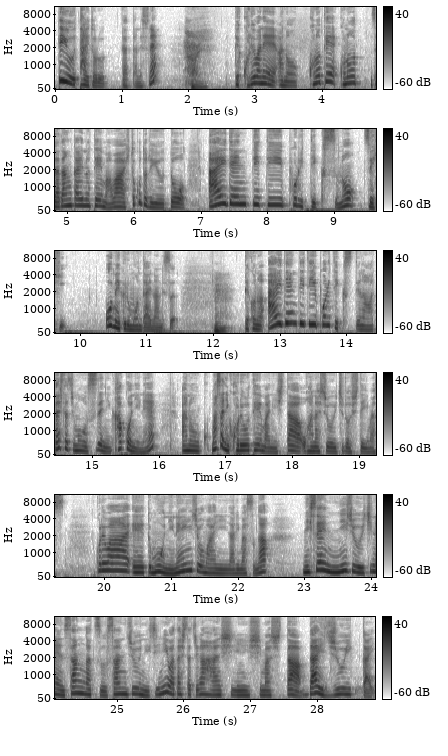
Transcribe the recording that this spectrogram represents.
っていうタイトルだったんですね。はいでこれはねあのこのてこの座談会のテーマは一言で言うとアイデンティティポリティクスの是非をめぐる問題なんです。うん、でこのアイデンティティポリティクスっていうのは私たちもすでに過去にねあのまさにこれをテーマにしたお話を一度しています。これは、えーと、もう2年以上前になりますが2021年3月30日に私たちが配信しました第11回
